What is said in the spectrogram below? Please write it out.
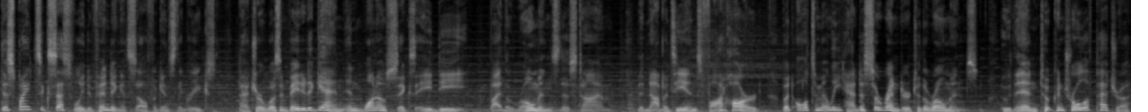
Despite successfully defending itself against the Greeks, Petra was invaded again in 106 AD, by the Romans this time. The Nabateans fought hard, but ultimately had to surrender to the Romans, who then took control of Petra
